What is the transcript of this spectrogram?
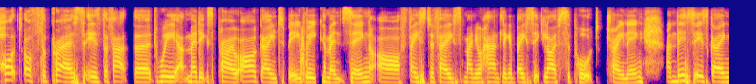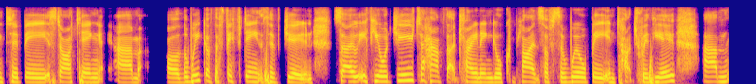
Hot off the press is the fact that we at Medics Pro are going to be recommencing our face to face manual handling and basic life support training. And this is going to be starting um, or the week of the 15th of June. So if you're due to have that training, your compliance officer will be in touch with you. Um,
